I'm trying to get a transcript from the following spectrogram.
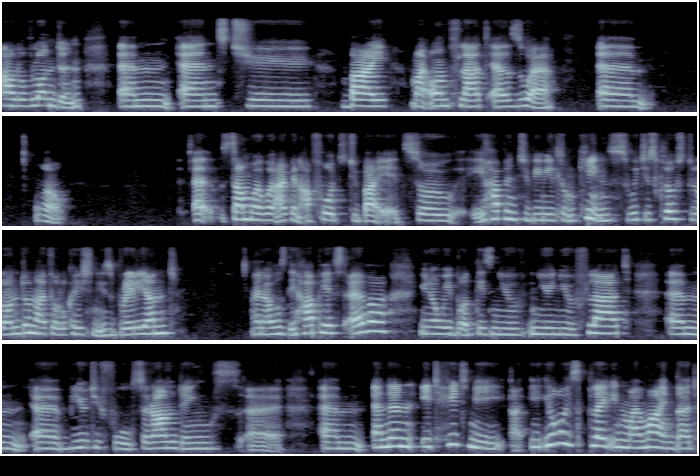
out of London um, and to buy my own flat elsewhere. Um, well, uh, somewhere where I can afford to buy it. So it happened to be Milton Keynes, which is close to London. I thought location is brilliant and I was the happiest ever. You know, we bought this new, new, new flat, um, uh, beautiful surroundings, uh, um, and then it hit me. Uh, it always played in my mind that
